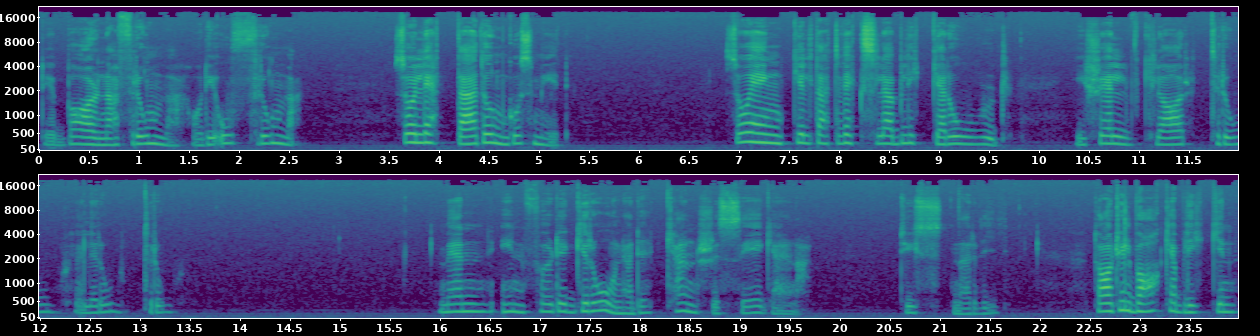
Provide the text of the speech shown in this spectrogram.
Det barnafromma och det ofromma. Så lätta att umgås med. Så enkelt att växla blickar och ord i självklar tro eller otro. Men inför de grånade kanske-sägarna tystnar vi, tar tillbaka blicken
